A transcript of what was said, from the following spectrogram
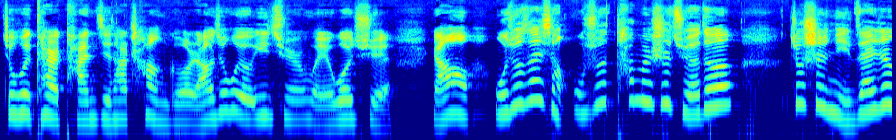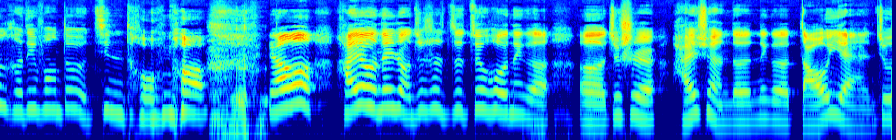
就会开始弹吉他唱歌，然后就会有一群人围过去，然后我就在想，我说他们是觉得。就是你在任何地方都有镜头吗？然后还有那种就是最最后那个呃，就是海选的那个导演就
